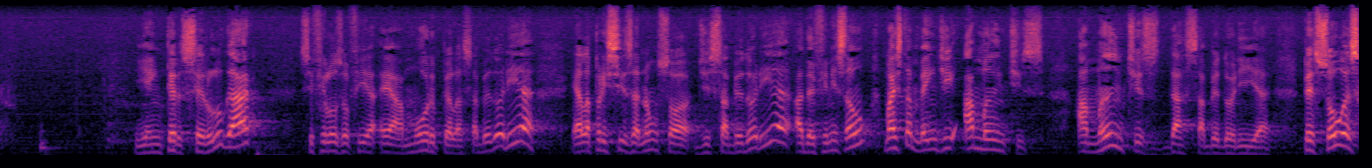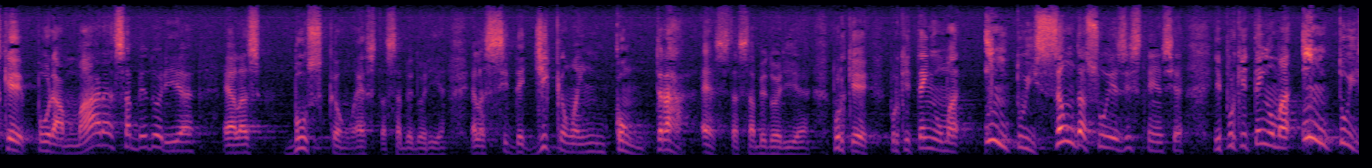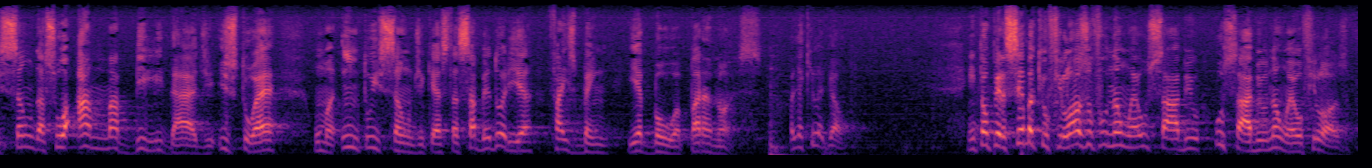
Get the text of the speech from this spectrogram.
E em terceiro lugar, se filosofia é amor pela sabedoria, ela precisa não só de sabedoria, a definição, mas também de amantes. Amantes da sabedoria. Pessoas que, por amar a sabedoria, elas buscam esta sabedoria, elas se dedicam a encontrar esta sabedoria. Por quê? Porque tem uma intuição da sua existência e porque tem uma intuição da sua amabilidade, isto é, uma intuição de que esta sabedoria faz bem e é boa para nós. Olha que legal. Então perceba que o filósofo não é o sábio, o sábio não é o filósofo.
